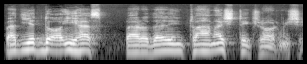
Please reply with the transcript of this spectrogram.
بعد یه دایی هست برادر این. تو همش تکرار میشه.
